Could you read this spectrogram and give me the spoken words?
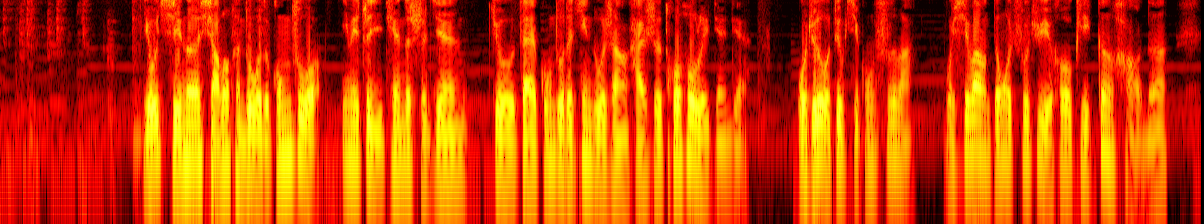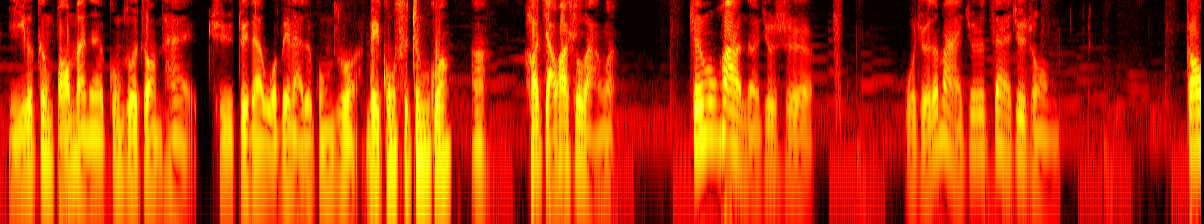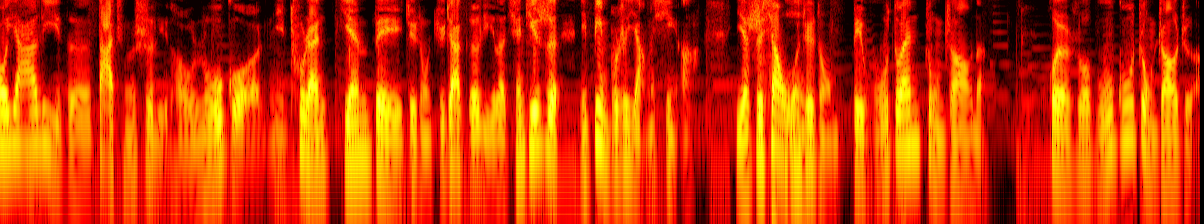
尤其呢，想了很多我的工作，因为这几天的时间就在工作的进度上还是拖后了一点点。我觉得我对不起公司吧。我希望等我出去以后，可以更好的以一个更饱满的工作状态去对待我未来的工作，为公司争光啊！好，假话说完了，真话呢，就是我觉得吧，就是在这种高压力的大城市里头，如果你突然间被这种居家隔离了，前提是你并不是阳性啊，也是像我这种被无端中招的，或者说无辜中招者，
